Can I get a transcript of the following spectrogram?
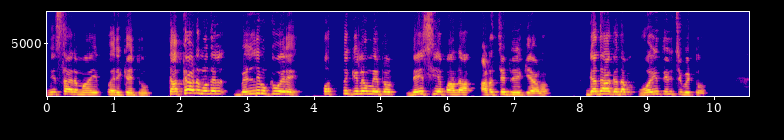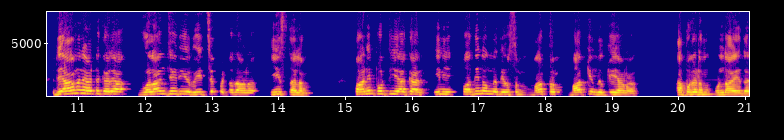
നിസ്സാരമായി പരിക്കേറ്റു. കക്കാട് മുതൽ വെള്ളിമുക്ക് വരെ പത്ത് കിലോമീറ്റർ ദേശീയപാത അടച്ചിട്ടിരിക്കുകയാണ്. ഗതാഗതം വഴിതിരിച്ചു വിട്ടു. രാമനാട്ടുകര വളാഞ്ചേരി റീച്ചപ്പെട്ടതാണ് ഈ സ്ഥലം. പണി പൂർത്തിയാക്കാൻ ഇനി പതിനൊന്ന് ദിവസം മാത്രം ബാക്കി നിൽക്കുകയാണ് അപകടം ഉണ്ടായത്.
